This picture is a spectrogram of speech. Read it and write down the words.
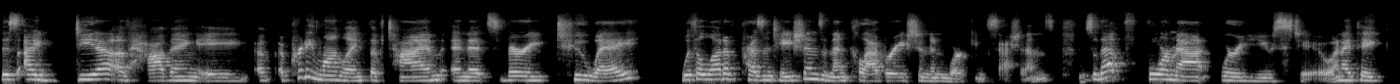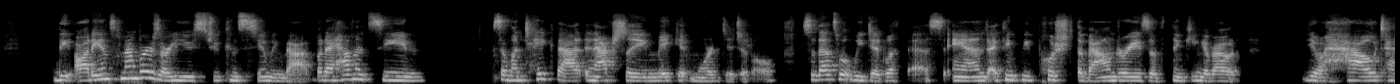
this idea of having a, a, pretty long length of time and it's very two way with a lot of presentations and then collaboration and working sessions. So, that format we're used to. And I think the audience members are used to consuming that, but I haven't seen someone take that and actually make it more digital. So that's what we did with this. And I think we pushed the boundaries of thinking about you know how to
